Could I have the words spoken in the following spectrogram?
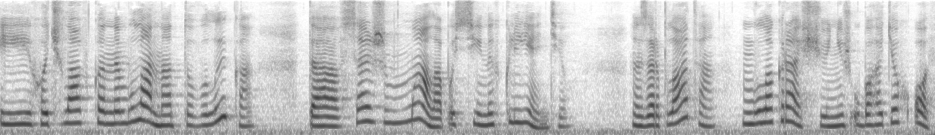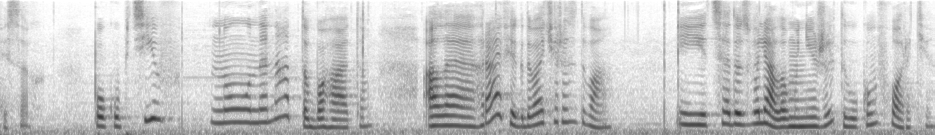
І хоч лавка не була надто велика, та все ж мала постійних клієнтів. Зарплата була кращою, ніж у багатьох офісах. Покупців, ну, не надто багато, але графік два через два. І це дозволяло мені жити у комфорті.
